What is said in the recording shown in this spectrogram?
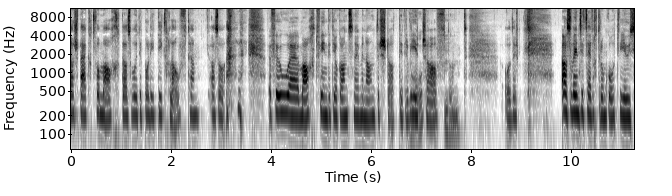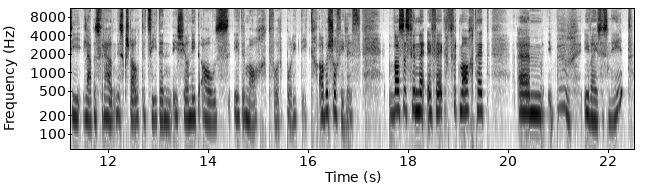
Aspekt von Macht, das, was in der Politik läuft. Also viel äh, Macht findet ja ganz nebeneinander statt, in der. Wirtschaft mhm. und oder also wenn es jetzt einfach darum geht, wie unsere Lebensverhältnisse gestaltet sind, dann ist ja nicht alles in der Macht vor Politik, aber schon vieles. Was es für einen Effekt für die Macht hat, ähm, ich, ich weiß es nicht.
